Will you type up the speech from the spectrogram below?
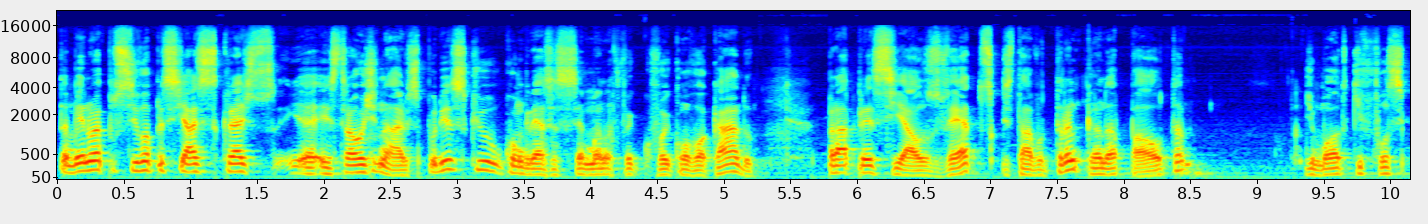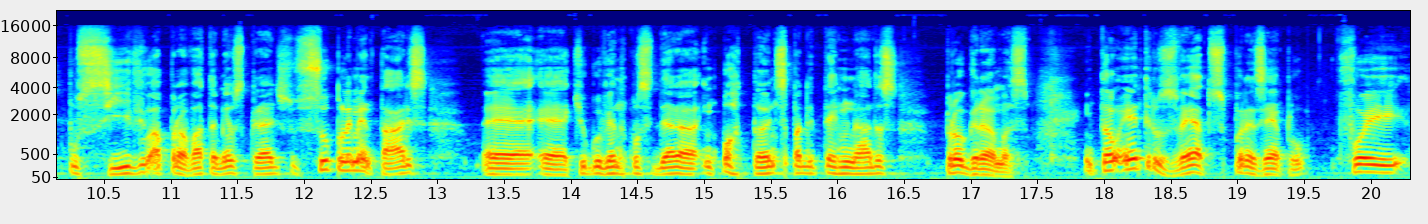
também não é possível apreciar esses créditos é, extraordinários. Por isso que o Congresso essa semana foi, foi convocado para apreciar os vetos que estavam trancando a pauta, de modo que fosse possível aprovar também os créditos suplementares é, é, que o governo considera importantes para determinados programas. Então, entre os vetos, por exemplo, foi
